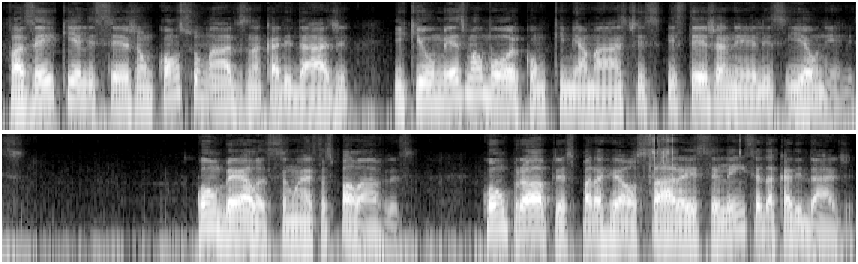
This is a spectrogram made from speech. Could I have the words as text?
fazei que eles sejam consumados na caridade e que o mesmo amor com que me amastes esteja neles e eu neles. Quão belas são estas palavras, quão próprias para realçar a excelência da caridade.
